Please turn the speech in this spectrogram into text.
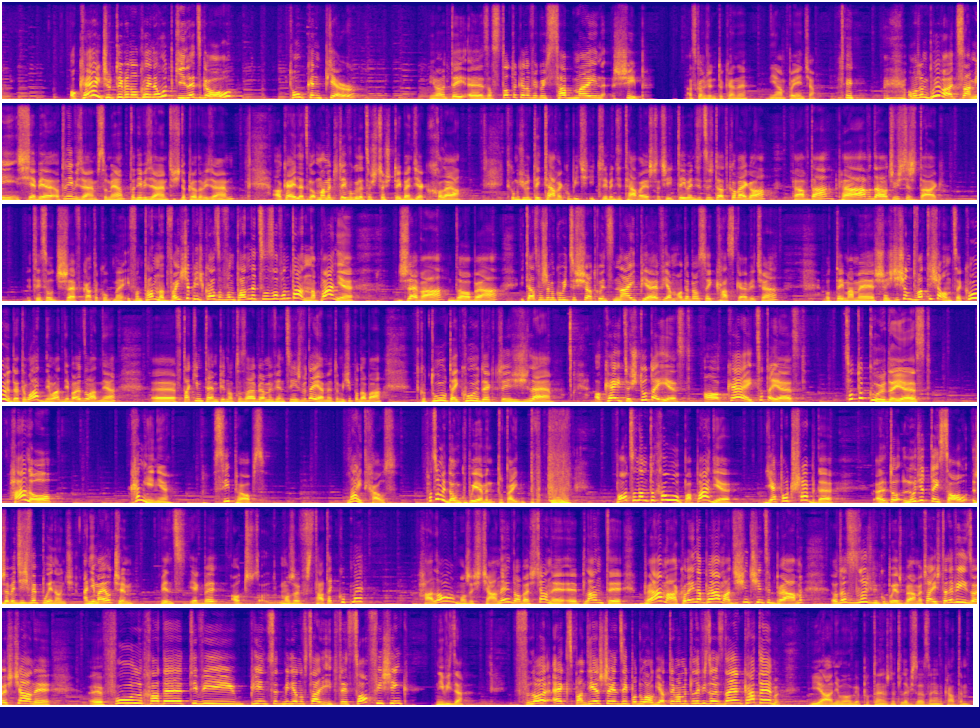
Okej, czy tutaj będą kolejne łódki? Let's go! Token pier. I mamy tutaj e, za 100 tokenów jakoś submarine ship. A skąd wziąć tokeny? Nie mam pojęcia. o, możemy pływać sami z siebie. O, to nie wiedziałem w sumie. To nie wiedziałem, to się dopiero dowiedziałem. Okej, let's go. Mamy tutaj w ogóle coś. Coś tutaj będzie jak cholera. Tylko musimy tutaj trawę kupić. I tutaj będzie trawa jeszcze. Czyli tutaj będzie coś dodatkowego. Prawda? Prawda, oczywiście, że tak. Tutaj są drzewka, to kupmy. I fontanna, 25 koła za fontannę? Co za fontanna, panie! Drzewa, dobra. I teraz możemy kupić coś w środku, więc najpierw ja bym odebrał sobie kaskę, wiecie? Bo tutaj mamy 62 tysiące. Kurde, to ładnie, ładnie, bardzo ładnie. E, w takim tempie, no to zarabiamy więcej niż wydajemy. To mi się podoba. Tylko tutaj, kurde, jak to jest źle. Okej, coś tutaj jest. Okej, co to jest? Co to kurde jest? Halo? Kamienie. Sea props. Lighthouse. Po co my dom kupujemy tutaj? Po co nam to chałupa, panie? Niepotrzebne. Ale to ludzie tutaj są, żeby gdzieś wypłynąć, a nie mają czym. Więc jakby, o, może w statek kupmy? Halo? Może ściany? Dobra, ściany, y, planty, brama, kolejna brama, 10 tysięcy bram. Od razu z ludźmi kupujesz bramę, czaisz, telewizor, ściany, Full HD TV, 500 milionów cali. I tutaj co? Fishing? Nie widzę. Floor Expand, jeszcze więcej podłogi, a tutaj mamy telewizor z Nyankatem! Ja nie mogę, potężny telewizor z Nyankatem.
